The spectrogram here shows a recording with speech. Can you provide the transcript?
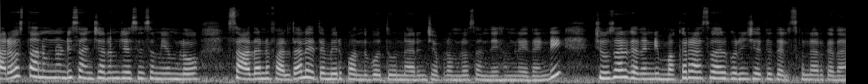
ఆరో స్థానం నుండి సంచారం చేసే సమయంలో సాధారణ ఫలితాలు అయితే మీరు పొందబోతున్నారని చెప్పడంలో సందేహం లేదండి. చూసారు కదండి మకర రాశి వారి గురించి అయితే తెలుసుకున్నారు కదా.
